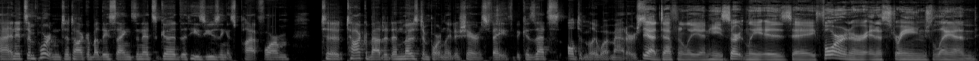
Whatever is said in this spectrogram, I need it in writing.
uh, and it's important to talk about these things, and it's good that he's using his platform to talk about it and most importantly to share his faith because that's ultimately what matters. Yeah, definitely. And he certainly is a foreigner in a strange land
